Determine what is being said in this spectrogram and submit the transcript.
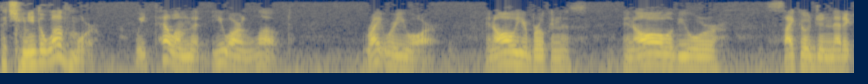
that you need to love more. We tell them that you are loved right where you are, in all your brokenness, in all of your psychogenetic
